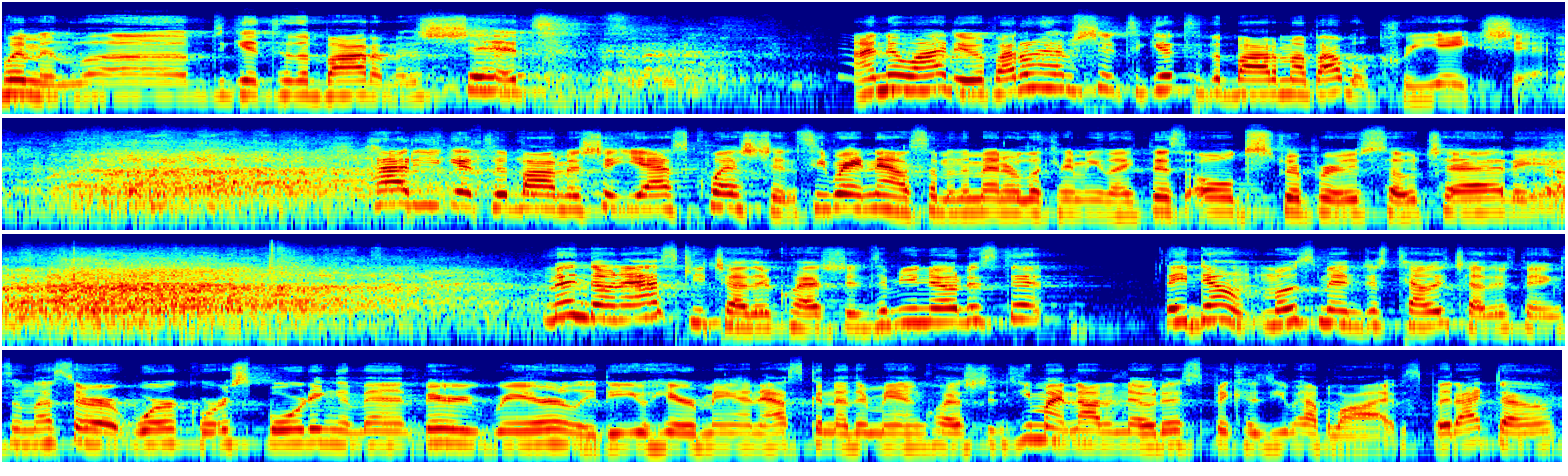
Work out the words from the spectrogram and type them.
women love to get to the bottom of shit. I know I do. If I don't have shit to get to the bottom of, I will create shit. How do you get to the bottom of shit? You ask questions. See, right now, some of the men are looking at me like, this old stripper is so chatty. men don't ask each other questions. Have you noticed it? They don't. Most men just tell each other things unless they're at work or a sporting event. Very rarely do you hear a man ask another man questions. You might not have noticed because you have lives, but I don't.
